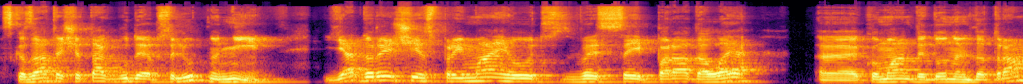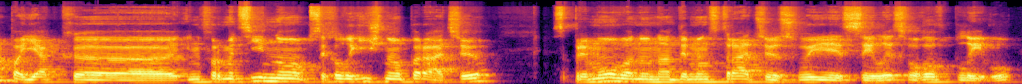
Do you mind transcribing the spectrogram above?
сказати, що так буде абсолютно ні. Я, до речі, сприймаю весь цей парад але е, команди Дональда Трампа як е, інформаційно-психологічну операцію, спрямовану на демонстрацію своєї сили, свого впливу.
